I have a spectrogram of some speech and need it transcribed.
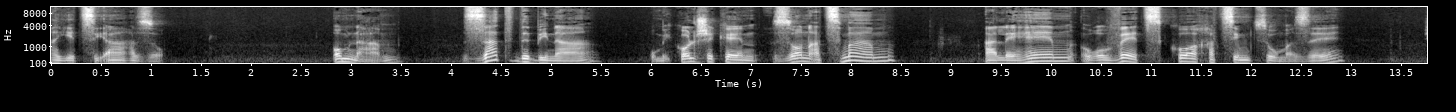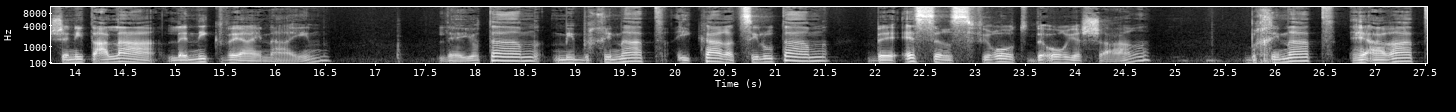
היציאה הזו. אמנם, זת דבינה ומכל שכן זון עצמם, עליהם רובץ כוח הצמצום הזה, שנתעלה לנקבי העיניים, להיותם מבחינת עיקר אצילותם בעשר ספירות דאור ישר, בחינת הארת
